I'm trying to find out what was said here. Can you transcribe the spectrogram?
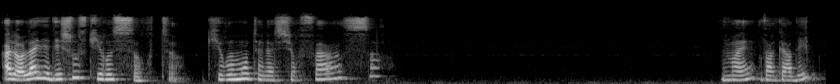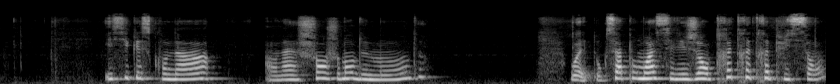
alors là, il y a des choses qui ressortent, qui remontent à la surface. Ouais, on va regarder. Ici, qu'est-ce qu'on a? On a un changement de monde. Ouais, donc ça, pour moi, c'est les gens très, très, très puissants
